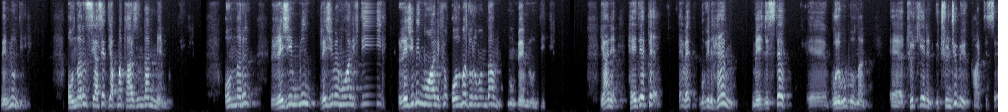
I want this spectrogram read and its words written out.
Memnun değil. Onların siyaset yapma tarzından memnun değil. Onların rejimin rejime muhalif değil, rejimin muhalifi olma durumundan mu- memnun değil. Yani HDP evet bugün hem mecliste e, grubu bulunan e, Türkiye'nin üçüncü büyük partisi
